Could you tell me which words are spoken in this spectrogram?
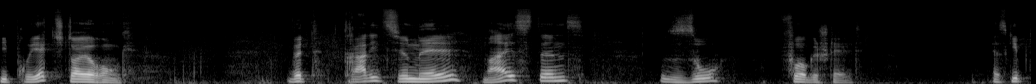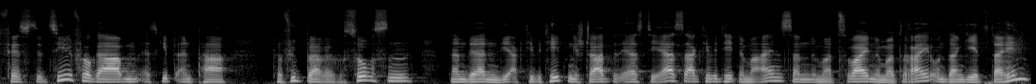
Die Projektsteuerung wird traditionell meistens so vorgestellt. Es gibt feste Zielvorgaben, es gibt ein paar verfügbare Ressourcen, dann werden die Aktivitäten gestartet. Erst die erste Aktivität Nummer 1, dann Nummer 2, Nummer 3 und dann geht es dahin.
